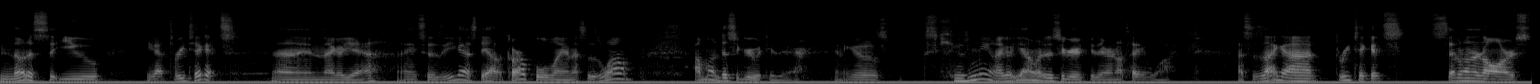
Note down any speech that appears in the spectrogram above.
notice that you you got three tickets." And I go, "Yeah." And he says, "You got to stay out of the carpool lane." I says, "Well, I'm gonna disagree with you there." And he goes, "Excuse me?" And I go, "Yeah, I'm gonna disagree with you there, and I'll tell you why." I says, "I got three tickets, seven hundred dollars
